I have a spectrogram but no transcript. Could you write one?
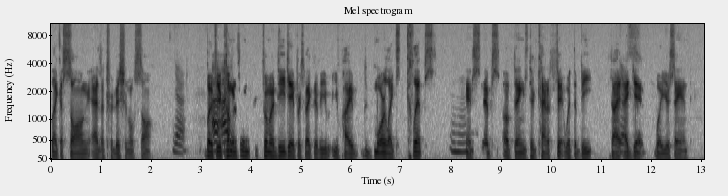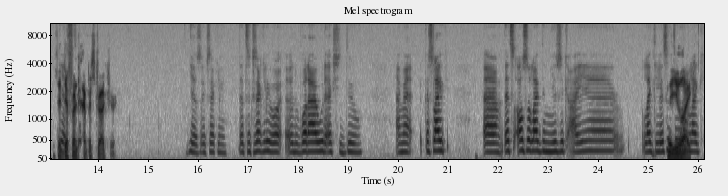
like a song as a traditional song. yeah But if I- you're I- coming from from a DJ perspective, you you probably more like clips hmm and snips of things to kind of fit with the beat. So I, I get what you're saying. It's a Yes. different type of structure. Yes, exactly. That's exactly what uh, what I would actually do. I mean, cause like, um, that's also like the music I uh, like listen to. you and, like. like,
